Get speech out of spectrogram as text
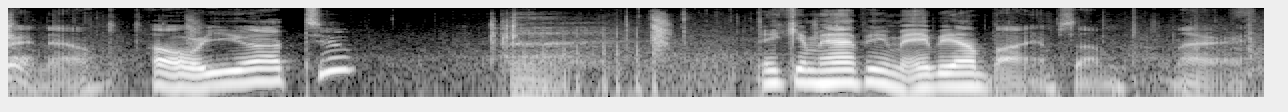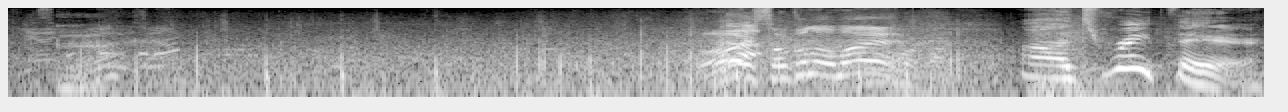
right now. Oh, are you out too? Make him happy, maybe I'll buy him some. Alright. Oh, it's right there.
